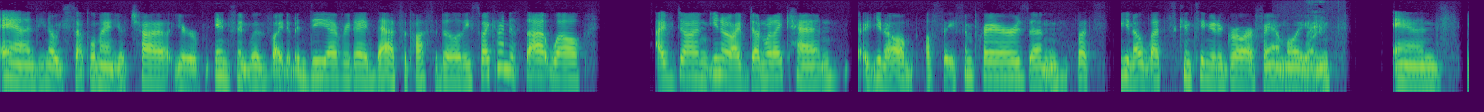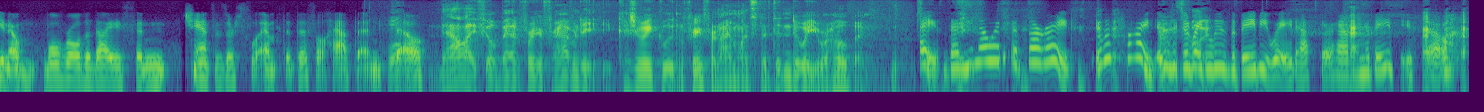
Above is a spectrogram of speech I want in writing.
And you know, you supplement your child, your infant with vitamin D every day. That's a possibility. So I kind of thought, well, I've done, you know, I've done what I can. You know, I'll, I'll say some prayers and let's, you know, let's continue to grow our family right. and and you know we'll roll the dice and chances are slim that this will happen. Well, so now i feel bad for you for having to because you ate gluten-free for nine months and it didn't do what you were hoping. Hey then you know what? It's all right. It was fine. It, was, was, a good fine. way to lose the baby weight after having the baby so.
